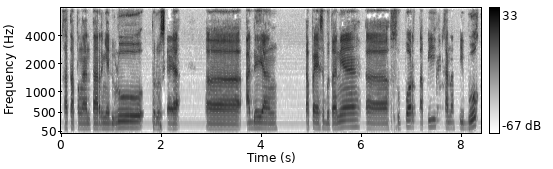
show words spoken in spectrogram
kata pengantarnya dulu. Terus kayak uh, ada yang apa ya sebutannya uh, support tapi karena sibuk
